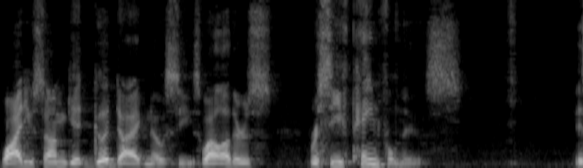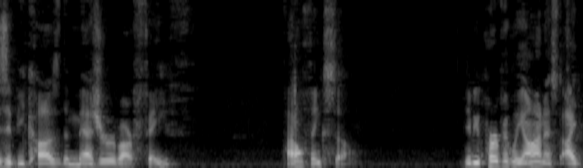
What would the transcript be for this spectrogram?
Why do some get good diagnoses while others receive painful news? Is it because the measure of our faith? I don't think so. To be perfectly honest, I,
